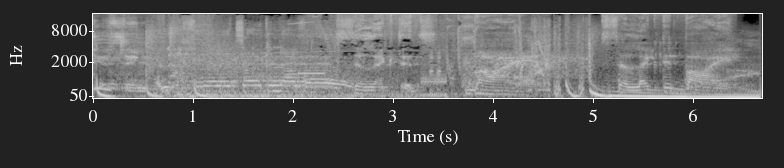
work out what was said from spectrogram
Introducing. And I feel it taking over. Selected by. Selected by.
